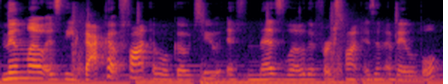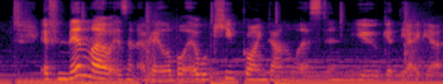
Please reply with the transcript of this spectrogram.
Menlo is the backup font it will go to if Meslo, the first font, isn't available. If Menlo isn't available, it will keep going down the list and you get the idea.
